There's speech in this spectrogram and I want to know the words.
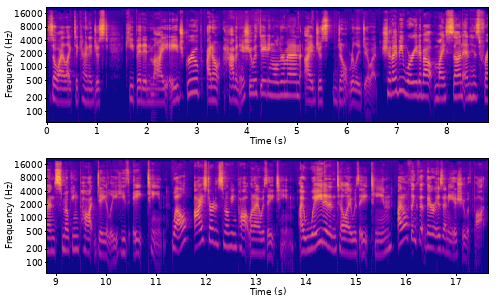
So I like to kind of just keep it in my age group. I don't have an issue with dating older men. I just don't really do it. Should I be worried about my son and his friends smoking pot daily? He's 18. Well, I started smoking pot when I was 18. I waited until I was 18. I don't think that there is any issue with pot.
